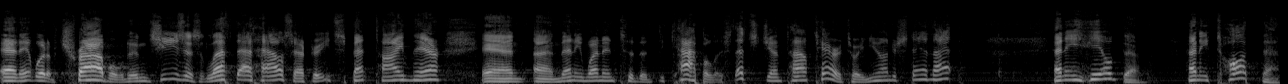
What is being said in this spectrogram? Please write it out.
and it would have traveled. And Jesus left that house after he'd spent time there, and, and then he went into the Decapolis. That's Gentile territory. You understand that? And he healed them, and he taught them.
